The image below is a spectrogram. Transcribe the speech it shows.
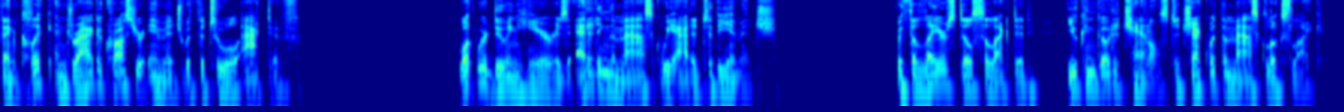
Then click and drag across your image with the tool active. What we're doing here is editing the mask we added to the image. With the layer still selected, you can go to Channels to check what the mask looks like.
